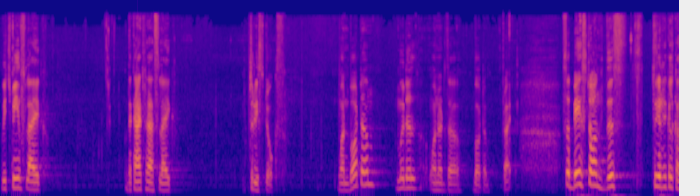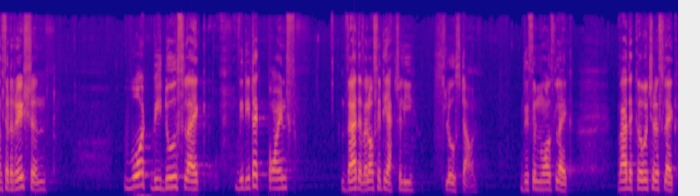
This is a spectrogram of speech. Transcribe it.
which means like the character has like three strokes. One bottom, middle, one at the bottom, right? So based on this theoretical consideration, what we do is like we detect points where the velocity actually slows down. This involves like where the curvature is like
